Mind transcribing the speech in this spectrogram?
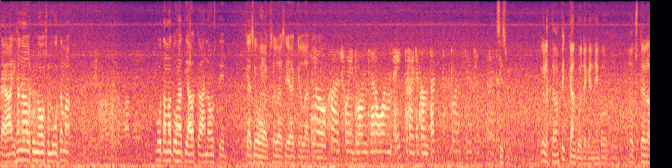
tää ihan alkunousu, muutama, muutama tuhat jalkaa noustiin käsiohjauksella ja sen jälkeen laitoin. Hello, Flight 1018, radar contact, climb to Siis yllättävän pitkään kuitenkin, niin kuin, onko teillä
